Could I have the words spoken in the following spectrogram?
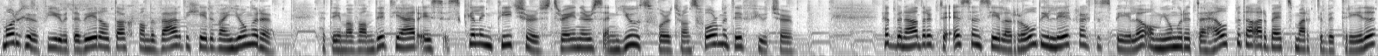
Morgen vieren we de Werelddag van de Vaardigheden van Jongeren. Het thema van dit jaar is Skilling Teachers, Trainers and Youth for a Transformative Future. Het benadrukt de essentiële rol die leerkrachten spelen om jongeren te helpen de arbeidsmarkt te betreden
